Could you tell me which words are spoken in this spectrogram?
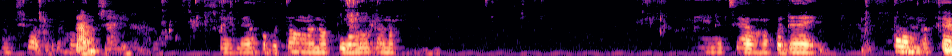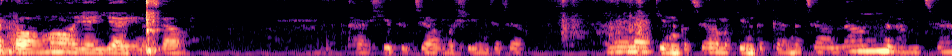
มันชอบก็ต้องตำใส่ใส่แล้วก็บ่ต้องแล้วเนาะปรุงรสแล้วเนาะ นี่นะเจ้าเขาก็ได้ต้มอากาศดองหม้อใหญ่ ๆ นะเจ้าถ่ายคลิปอยู่เจ้ามาชิมเจ้าเจ้าอันนี้น่ากินก็เจ้ามากินด้วยกันนะเจ้าล้ำล้ำเจ้า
